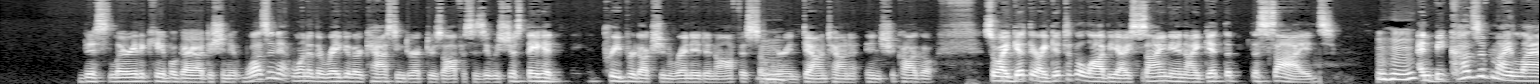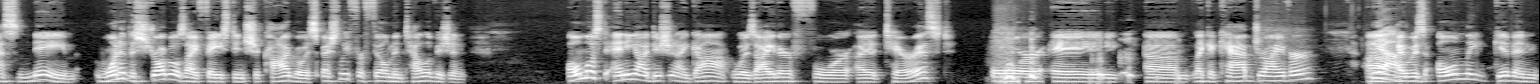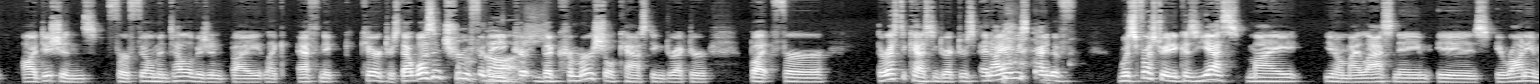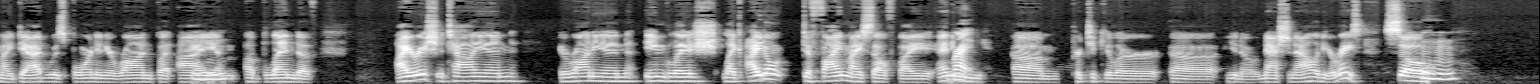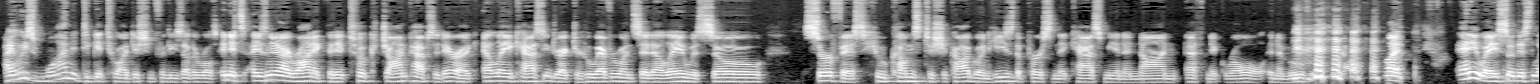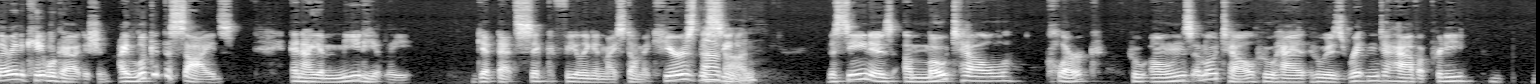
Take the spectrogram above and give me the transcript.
this Larry the Cable Guy audition. It wasn't at one of the regular casting directors' offices. It was just they had pre-production rented an office somewhere in downtown in Chicago. So I get there, I get to the lobby, I sign in, I get the the sides. Mm-hmm. And because of my last name, one of the struggles I faced in Chicago, especially for film and television, almost any audition I got was either for a terrorist or a um, like a cab driver. Uh, Yeah. I was only given auditions for film and television by like ethnic characters. That wasn't true Oh, for the co- the commercial casting director, but for the rest of casting directors. And I always kind of was frustrated because yes, my you know my last name is Iranian. My dad was born in Iran, but I Mhm. am a blend of Irish, Italian, Iranian, English. Like I don't define myself by any Right. Um, particular uh, you know nationality or race. So. Mhm. I always wanted to get to audition for these other roles, and it's isn't it ironic that it took John Papsidera, L.A. casting director, who everyone said L.A. was so surface, who comes to Chicago, and he's the person that cast me in a non-ethnic role in a movie. you know? but anyway, so this Larry the Cable Guy audition, I look at the sides, and I immediately get that sick feeling in my stomach. Here's the Oh, scene. God. The scene is a motel clerk who owns a motel who has who is written to have a pretty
